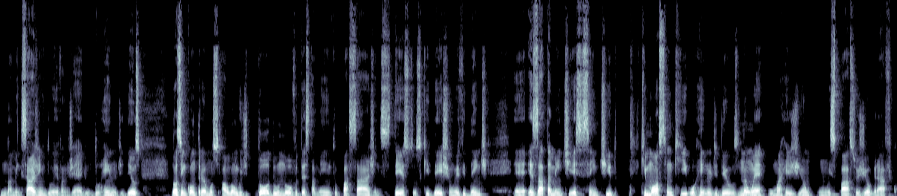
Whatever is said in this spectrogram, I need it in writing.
na mensagem do Evangelho do Reino de Deus, nós encontramos ao longo de todo o Novo Testamento passagens, textos que deixam evidente é, exatamente esse sentido, que mostram que o Reino de Deus não é uma região, um espaço geográfico,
